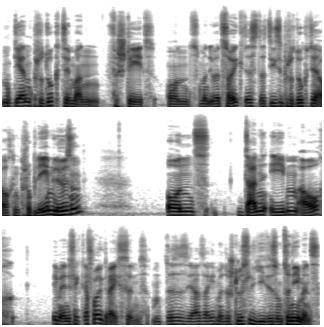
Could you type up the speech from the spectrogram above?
und deren Produkte man versteht. Und man überzeugt ist, dass diese Produkte auch ein Problem lösen und dann eben auch im Endeffekt erfolgreich sind. Und das ist ja, sage ich mal, der Schlüssel jedes Unternehmens.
